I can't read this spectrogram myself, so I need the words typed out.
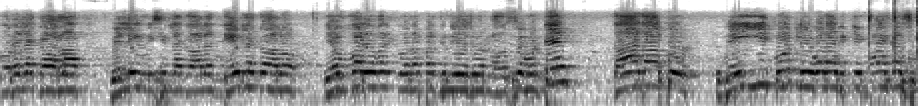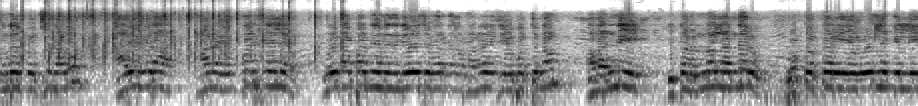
గొర్రెలకు కావాలా వెల్డింగ్ మిషన్లకు కావాలా దేడ్లకు కావాలో ఎవరెవరికి వనపర్తి నియోజకవర్గం అవసరం ఉంటే దాదాపు వెయ్యి కోట్లు ఇవ్వడానికి బ్యాంకర్స్ ముందరికి వచ్చినారు. అది కూడా మనం ఎవ్వరు చేయలేదు నూట పద్దెనిమిది నియోజకవర్గాలు మనమే చేయబోతున్నాం. అవన్నీ ఇక్కడ ఉన్న వాళ్ళందరూ ఒక్కొక్కరు ఏ ఊర్లోకి వెళ్ళి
